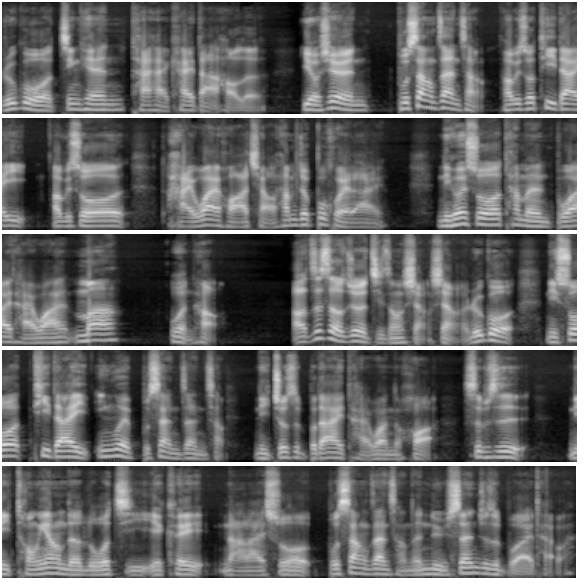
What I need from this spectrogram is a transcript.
如果今天台海开打好了，有些人不上战场，好比说替代役，好比说海外华侨，他们就不回来，你会说他们不爱台湾吗？问号。好，这时候就有几种想象。如果你说替代役因为不上战场，你就是不爱台湾的话，是不是你同样的逻辑也可以拿来说不上战场的女生就是不爱台湾？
